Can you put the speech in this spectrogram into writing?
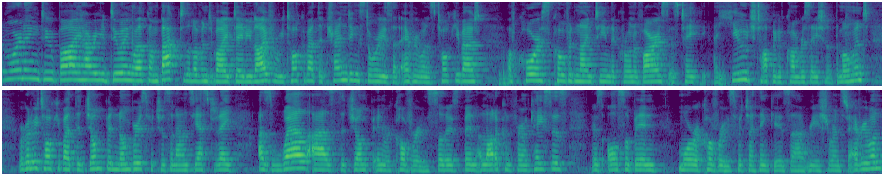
Good morning, Dubai. How are you doing? Welcome back to the Lovin Dubai Daily Live, where we talk about the trending stories that everyone is talking about. Of course, COVID 19, the coronavirus, is taking a huge topic of conversation at the moment. We're going to be talking about the jump in numbers, which was announced yesterday, as well as the jump in recoveries. So there's been a lot of confirmed cases. There's also been more recoveries, which I think is uh, reassurance to everyone.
